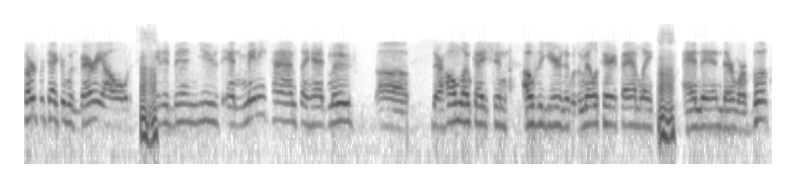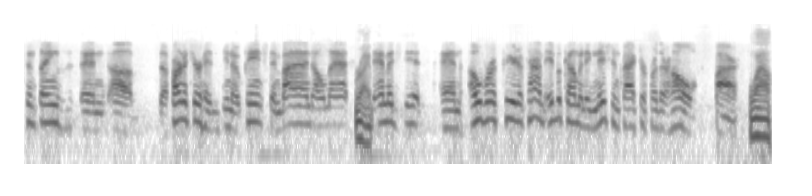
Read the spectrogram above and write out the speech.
surge protector was very old. Uh-huh. It had been used in many times. They had moved uh, their home location over the years. It was a military family, uh-huh. and then there were books and things, and uh, the furniture had you know pinched and bind on that, right. damaged it, and over a period of time, it became an ignition factor for their home fire. Wow.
